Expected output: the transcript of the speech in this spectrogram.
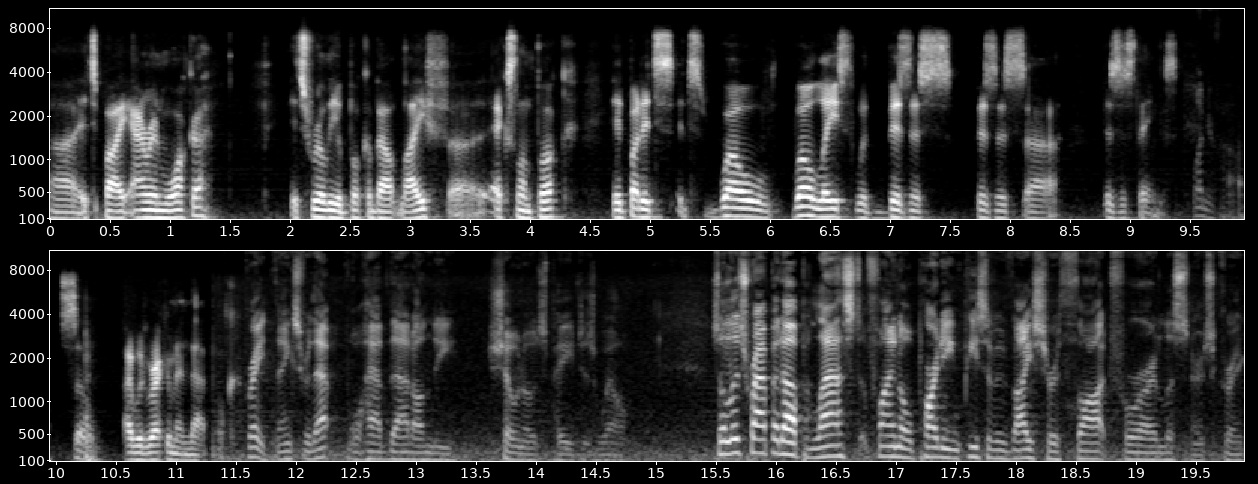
Uh, it's by Aaron Walker. It's really a book about life. Uh, excellent book. It, but it's it's well well laced with business business uh, business things. Wonderful. so I would recommend that book. Great. Thanks for that. We'll have that on the show notes page as well. So let's wrap it up. Last, final, parting piece of advice or thought for our listeners, Craig.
